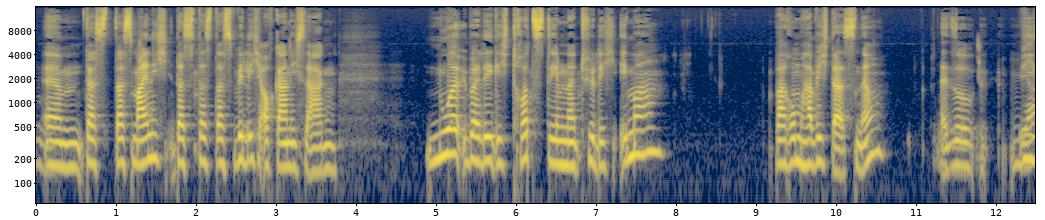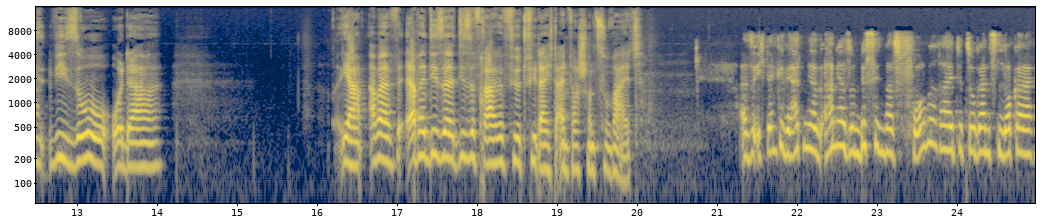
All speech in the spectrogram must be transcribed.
Mhm. Ähm, das, das meine ich, das, das, das will ich auch gar nicht sagen. Nur überlege ich trotzdem natürlich immer, warum habe ich das, ne? Also wie, ja. wieso oder ja, aber, aber diese, diese Frage führt vielleicht einfach schon zu weit. Also ich denke, wir hatten ja, haben ja so ein bisschen was vorbereitet, so ganz locker.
